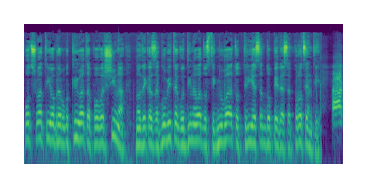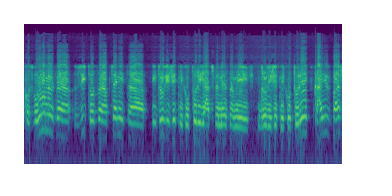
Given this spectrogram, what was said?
почвата и обработливата површина, но дека загубите годинава достигнуваат од 30 до 50%. Ако зборуваме за жито, за пченица и други житни култури, јачме, не знам и други житни култури, кај баш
